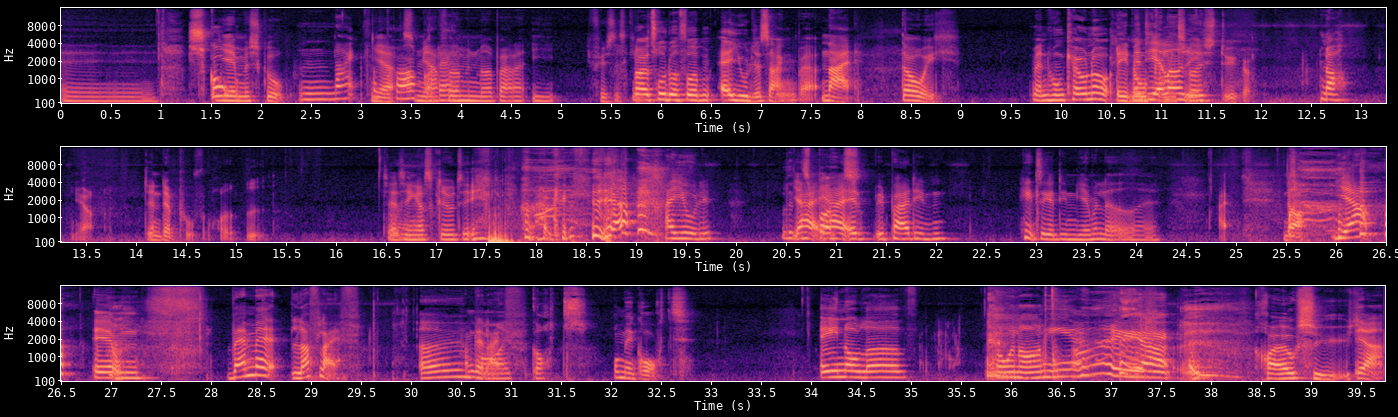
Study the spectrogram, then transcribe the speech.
øh, sko? hjemmesko. Nej, for ja, som jeg har fået af mine medarbejdere i fødselsdagsgave. Nå, jeg troede, du havde fået dem af Julia Sangenberg. Nej, dog ikke. Men hun kan jo nå det Men de er allerede gået i stykker. Nå. Ja, den der puffer rød ud. Så jeg tænker at skrive til hende. okay. ja. Hej Julie. Lidt jeg, har, jeg har et, et par af dine, helt sikkert dine hjemmelavede... Øh. Ej. Nå, ja. øhm, hvad med Love Life? Oh my god. Oh my god. Ain't no love going on here. ja. Røvsygt. Ja.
